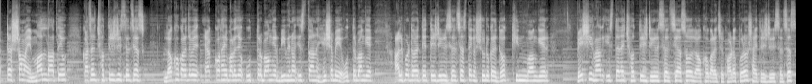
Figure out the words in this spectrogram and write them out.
একটার সময়। মালদাতেও কাছাকাছি ছত্রিশ ডিগ্রি সেলসিয়াস লক্ষ্য করা যাবে। এক কথাই বলা যায়, উত্তরবঙ্গের বিভিন্ন স্থান হিসাবে উত্তরবঙ্গে আলিপুরদুয়ারে তেত্রিশ ডিগ্রি সেলসিয়াস থেকে শুরু করে দক্ষিণবঙ্গের বেশিরভাগ স্থানে ছত্রিশ ডিগ্রি সেলসিয়াসও লক্ষ্য করা যাচ্ছে খড়গপুরেও সাঁত্রিশ ডিগ্রি সেলসিয়াস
